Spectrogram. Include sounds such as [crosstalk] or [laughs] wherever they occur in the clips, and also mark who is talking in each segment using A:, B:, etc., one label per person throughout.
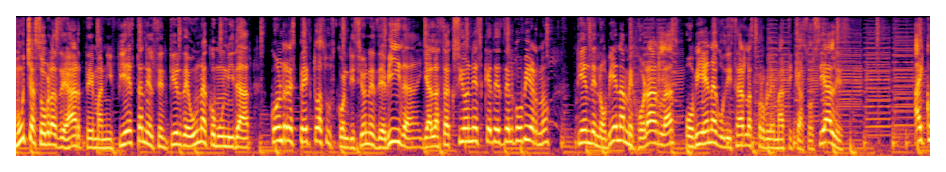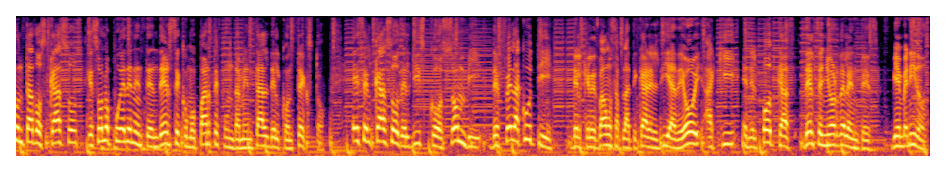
A: Muchas obras de arte manifiestan el sentir de una comunidad con respecto a sus condiciones de vida y a las acciones que desde el gobierno tienden o bien a mejorarlas o bien a agudizar las problemáticas sociales. Hay contados casos que solo pueden entenderse como parte fundamental del contexto. Es el caso del disco Zombie de Fela Kuti, del que les vamos a platicar el día de hoy aquí en el podcast del Señor de Lentes. Bienvenidos.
